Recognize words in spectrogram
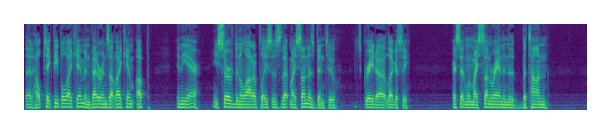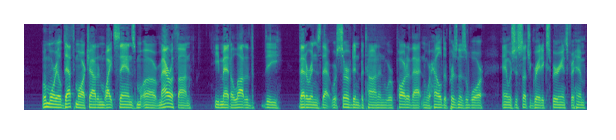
that help take people like him and veterans like him up in the air. He served in a lot of places that my son has been to. It's great uh, legacy. I said, when my son ran in the Bataan Memorial Death March out in White Sands uh, Marathon, he met a lot of the veterans that were served in Bataan and were part of that and were held as prisoners of war. And it was just such a great experience for him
